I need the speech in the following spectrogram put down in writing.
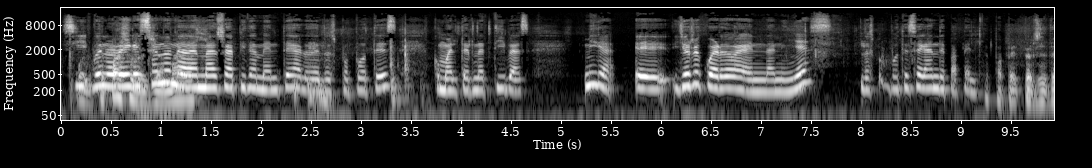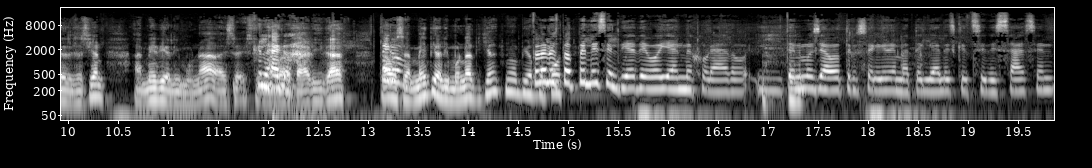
Sí, bueno, regresando nada más rápidamente a lo de los popotes como alternativas. Mira, eh, yo recuerdo en la niñez los botes eran de papel. De papel, pero se te deshacían a media limonada, es, es una barbaridad. Pero, a media limonada ya no había Pero los papeles el día de hoy han mejorado y tenemos ya otra serie de materiales que se deshacen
